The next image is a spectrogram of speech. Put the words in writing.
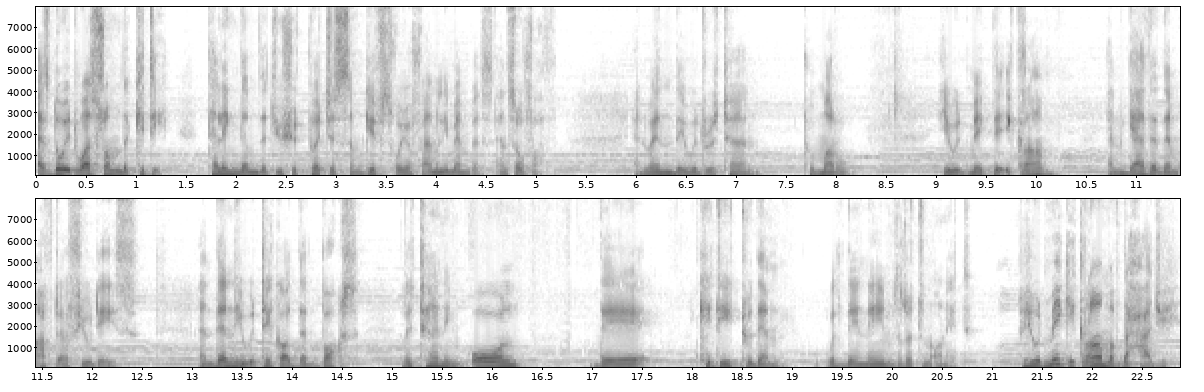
as though it was from the kitty, telling them that you should purchase some gifts for your family members and so forth. And when they would return to Maru, he would make the ikram and gather them after a few days. And then he would take out that box, returning all their kitty to them with their names written on it. So he would make ikram of the Haji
